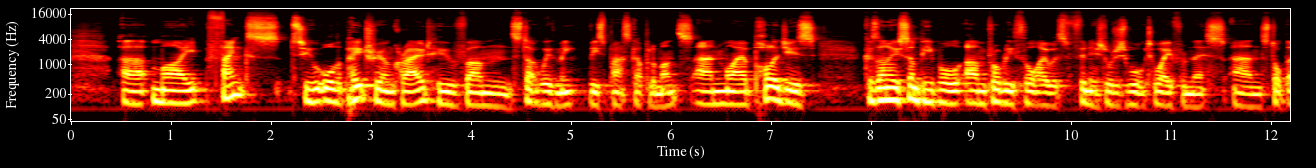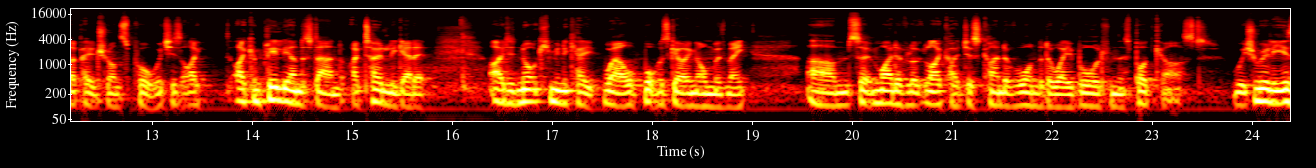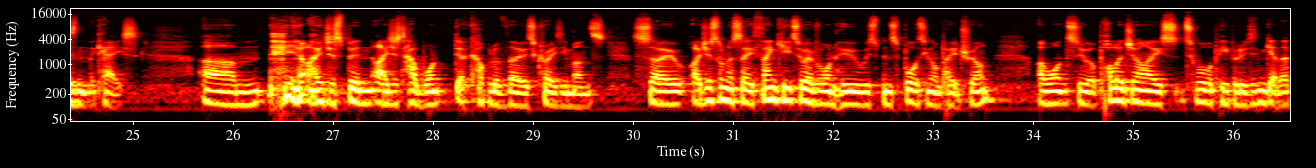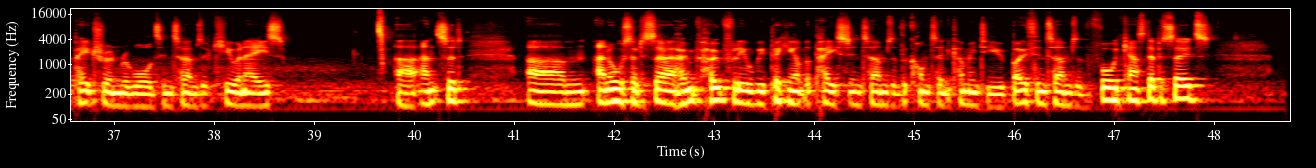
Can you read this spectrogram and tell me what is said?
Uh, my thanks to all the Patreon crowd who've um, stuck with me these past couple of months, and my apologies because I know some people um, probably thought I was finished or just walked away from this and stopped their Patreon support, which is I I completely understand. I totally get it. I did not communicate well what was going on with me, um, so it might have looked like I just kind of wandered away bored from this podcast, which really isn't the case. Um, you know, I just been, I just had one, a couple of those crazy months. So I just want to say thank you to everyone who has been supporting on Patreon. I want to apologise to all the people who didn't get their Patreon rewards in terms of Q and A's uh, answered. Um, and also to say, I hope, hopefully, we'll be picking up the pace in terms of the content coming to you, both in terms of the Forwardcast episodes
